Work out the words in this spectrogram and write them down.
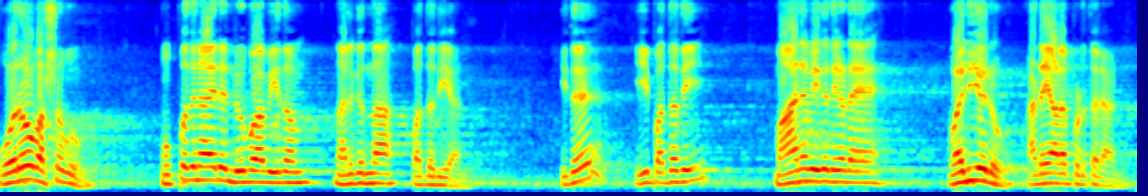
ഓരോ വർഷവും മുപ്പതിനായിരം രൂപ വീതം നൽകുന്ന പദ്ധതിയാണ്. ഇത് ഈ പദ്ധതി മാനവികതയുടെ വലിയൊരു അടയാളപ്പെടുത്തലാണ്.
